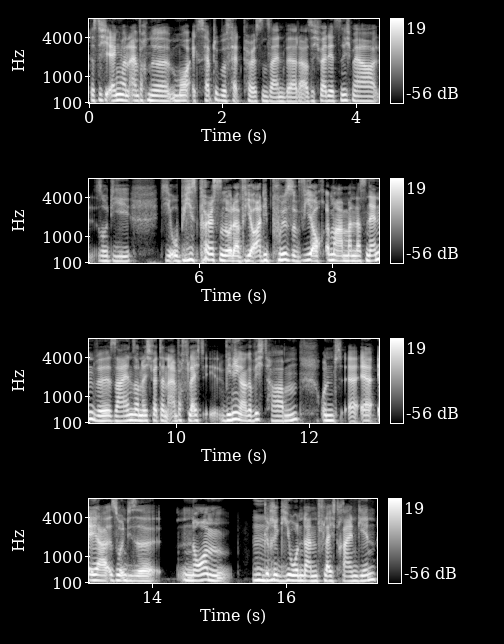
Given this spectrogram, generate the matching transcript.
dass ich irgendwann einfach eine more acceptable fat person sein werde. Also ich werde jetzt nicht mehr so die, die obese person oder wie oh, Pulse, wie auch immer man das nennen will, sein, sondern ich werde dann einfach vielleicht weniger Gewicht haben und äh, eher so in diese Normregion mhm. dann vielleicht reingehen.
